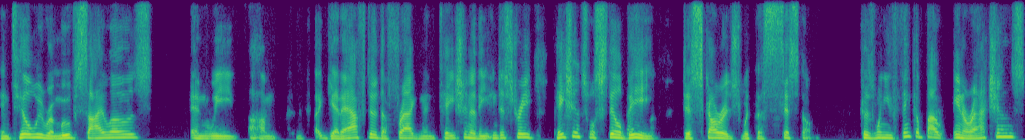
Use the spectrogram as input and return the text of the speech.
until we remove silos, and we um, get after the fragmentation of the industry, patients will still be discouraged with the system. Because when you think about interactions,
